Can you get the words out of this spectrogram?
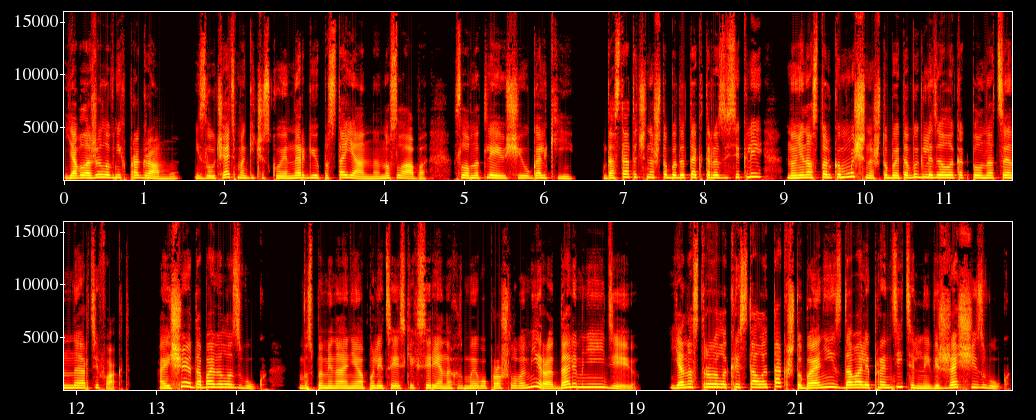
Я вложила в них программу — излучать магическую энергию постоянно, но слабо, словно тлеющие угольки. Достаточно, чтобы детекторы засекли, но не настолько мощно, чтобы это выглядело как полноценный артефакт. А еще я добавила звук. Воспоминания о полицейских сиренах из моего прошлого мира дали мне идею. Я настроила кристаллы так, чтобы они издавали пронзительный визжащий звук.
